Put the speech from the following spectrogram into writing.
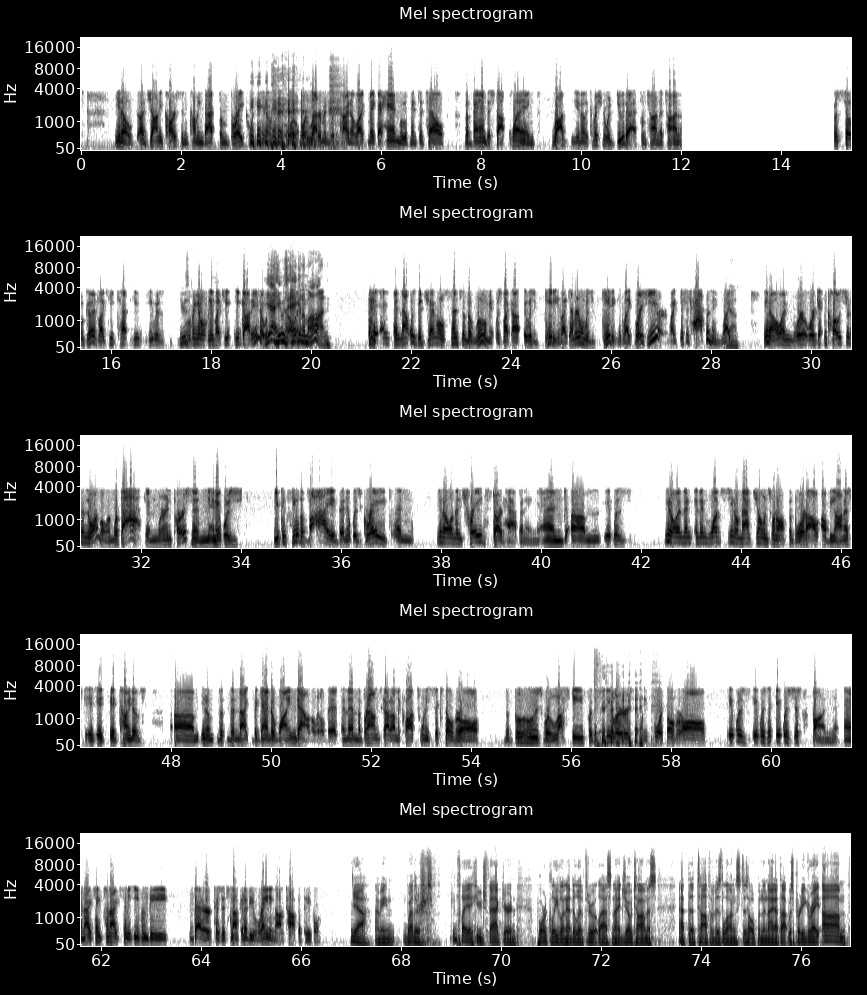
You know, uh, Johnny Carson coming back from break, would, you know, or, or Letterman would kind of like make a hand movement to tell the band to stop playing. Rod, you know, the commissioner would do that from time to time. It was so good. Like he kept he he was, He was- moving it like he he got into it. Yeah, he was you know, egging and- him on. and and that was the general sense of the room. It was like a it was giddy, like everyone was giddy, like we're here, like this is happening, like Yeah. You know, and we're we're getting closer to normal, and we're back, and we're in person, and it was you could feel the vibe, and it was great, and you know, and then trades start happening, and um, it was. You know, and then and then once you know Mac Jones went off the board, I'll, I'll be honest, it, it it kind of um, you know, the, the night began to wind down a little bit, and then the Browns got on the clock 26th overall. The boos were lusty for the Steelers, 24th overall. It was it was it was just fun, and I think tonight's going to even be better because it's not going to be raining on top of people. Yeah, I mean, weather can play a huge factor, and poor Cleveland had to live through it last night. Joe Thomas at the top of his lungs to open the night, I thought was pretty great. Um,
